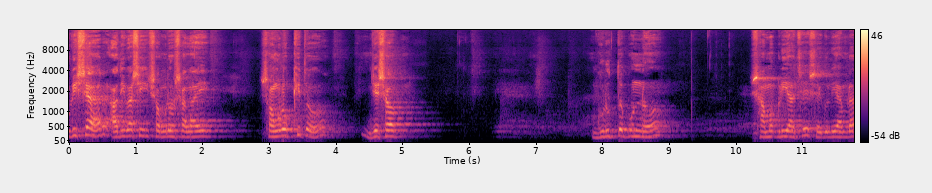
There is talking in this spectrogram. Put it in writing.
উড়িষ্যার আদিবাসী সংগ্রহশালায় সংরক্ষিত যেসব গুরুত্বপূর্ণ সামগ্রী আছে, সেগুলি আমরা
